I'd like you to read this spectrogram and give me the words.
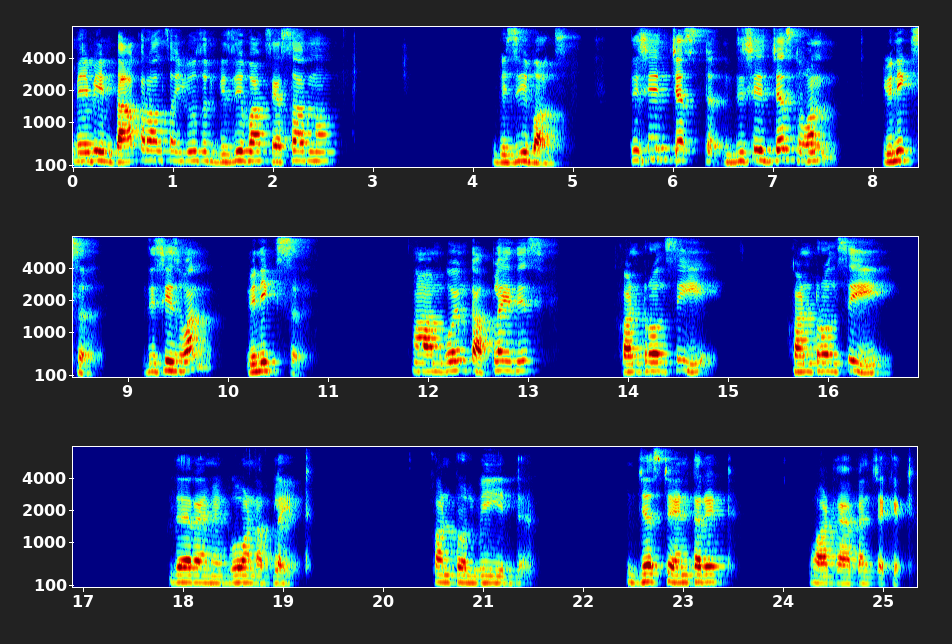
Maybe in Docker also I used BusyBox, yes or no? BusyBox. This is just this is just one Unix. This is one Unix. Now I'm going to apply this. Control C, Control C. There I may go and apply it. Control V it. Just enter it. What happens? Check it.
